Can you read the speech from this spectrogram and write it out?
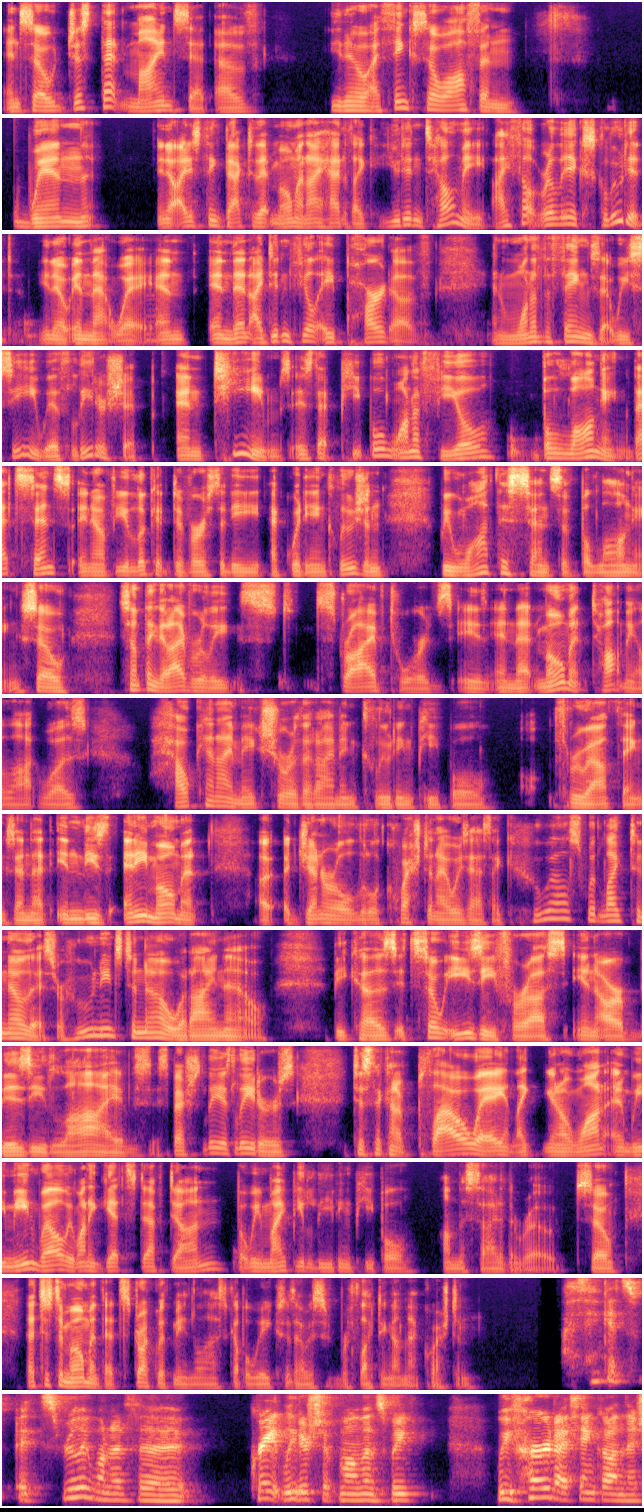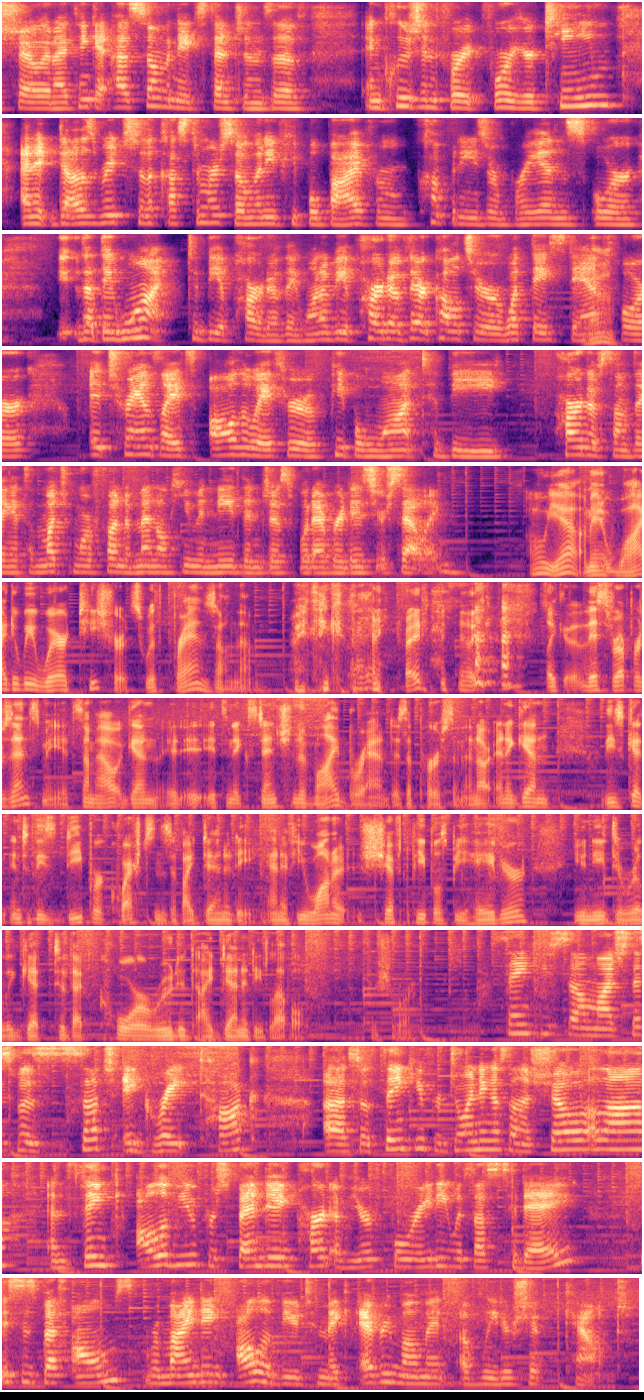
And so just that mindset of, you know, I think so often when you know, I just think back to that moment I had like, you didn't tell me. I felt really excluded, you know, in that way. And and then I didn't feel a part of. And one of the things that we see with leadership and teams is that people want to feel belonging. That sense, you know, if you look at diversity, equity, inclusion, we want this sense of belonging. So something that I've really st- strived towards is and that moment taught me a lot was how can I make sure that I'm including people throughout things and that in these any moment a, a, general little question I always ask, like, who else would like to know this, or who needs to know what I know? Because it's so easy for us in our busy lives, especially as leaders, just to kind of plow away and like, you know, want and we mean well, we want to get stuff done, but we might be leaving people on the side of the road. So that's just a moment that struck with me in the last couple weeks as I was reflecting on that question. I think it's it's really one of the great leadership moments we've we've heard I think on this show and I think it has so many extensions of inclusion for for your team and it does reach to the customer. So many people buy from companies or brands or eh, that they want to be a part of. They want to be a part of their culture or what they stand yeah. for. It translates all the way through. If people want to be part of something it's a much more fundamental human need than just whatever it is you're selling Oh yeah, I mean, why do we wear T-shirts with brands on them? I think right, right? like, like this represents me. It's somehow again, it, it's an extension of my brand as a person. And our, and again, these get into these deeper questions of identity. And if you want to shift people's behavior, you need to really get to that core-rooted identity level, for sure. Thank you so much. This was such a great talk. Uh, so thank you for joining us on the show, Alain, and thank all of you for spending part of your 480 with us today. This is Beth Almes reminding all of you to make every moment of leadership count.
